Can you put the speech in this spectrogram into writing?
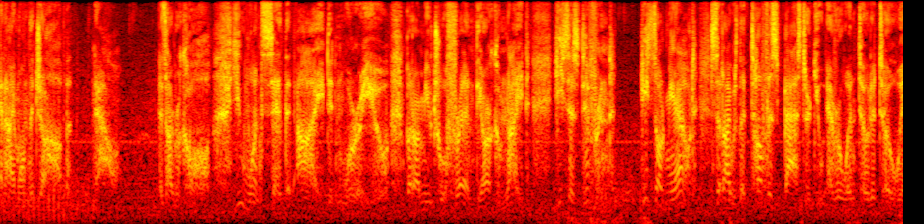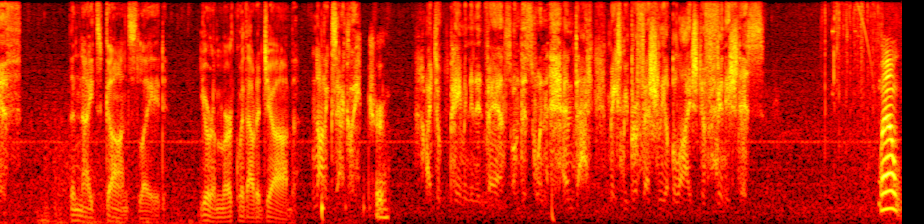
and I'm on the job now. As I recall, you once said that I didn't worry you, but our mutual friend, the Arkham Knight, he says different. He sought me out, said I was the toughest bastard you ever went toe to toe with. The Knight's gone, Slade. You're a merc without a job. Not exactly. True. I took payment in advance on this one, and that makes me professionally obliged to finish this. Well,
